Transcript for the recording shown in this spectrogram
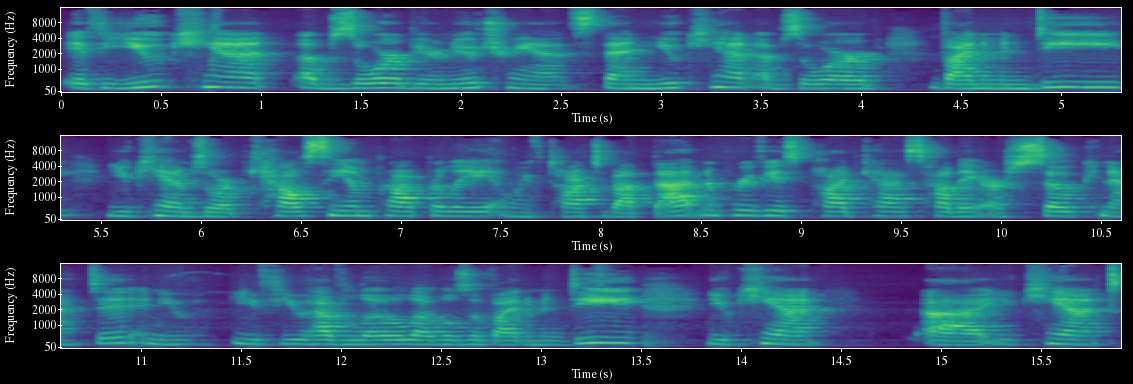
if you can't absorb your nutrients, then you can't absorb vitamin D, you can't absorb calcium properly. And we've talked about that in a previous podcast, how they are so connected. And you, if you have low levels of vitamin D, you can't uh, you can't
